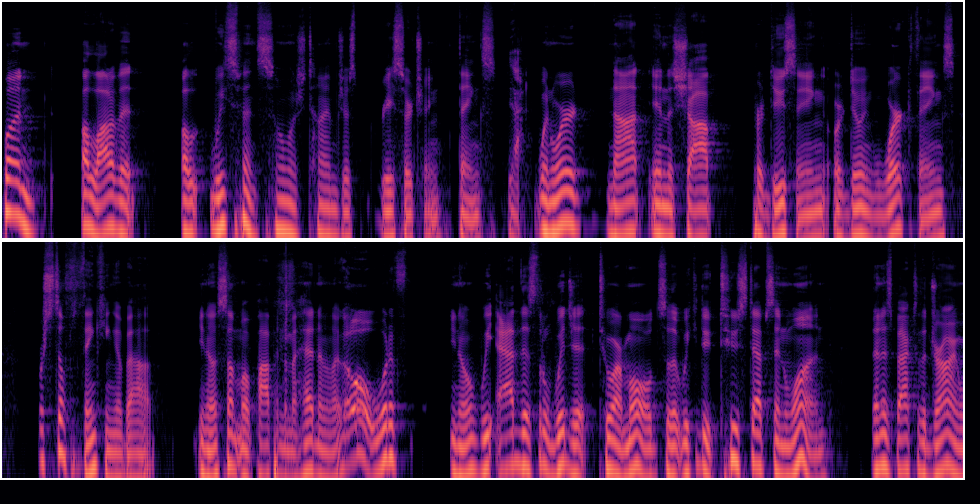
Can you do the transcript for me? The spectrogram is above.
Well, and a lot of it, we spend so much time just researching things. Yeah. When we're not in the shop producing or doing work things, we're still thinking about, you know, something will pop into my head and I'm like, oh, what if, you know, we add this little widget to our mold so that we could do two steps in one? Then it's back to the drawing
